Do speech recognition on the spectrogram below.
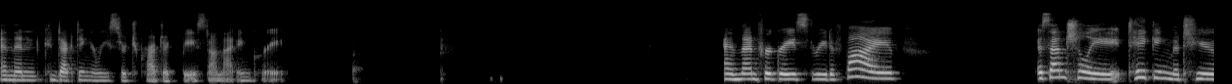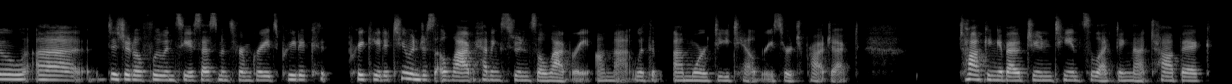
and then conducting a research project based on that inquiry. And then for grades three to five, essentially taking the two uh, digital fluency assessments from grades pre to k- pre-K to two and just elab having students elaborate on that with a- a more detailed research project. Talking about Juneteenth, selecting that topic,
